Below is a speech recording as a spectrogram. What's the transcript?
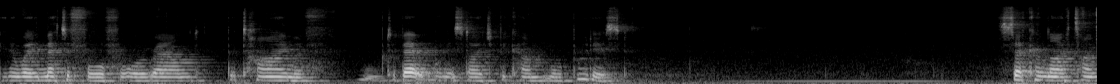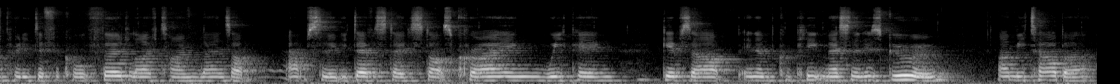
in a way, a metaphor for around the time of Tibet when it started to become more Buddhist. Second lifetime, pretty difficult. Third lifetime, lands up absolutely devastated, starts crying, weeping, gives up in a complete mess. And his guru, Amitabha,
